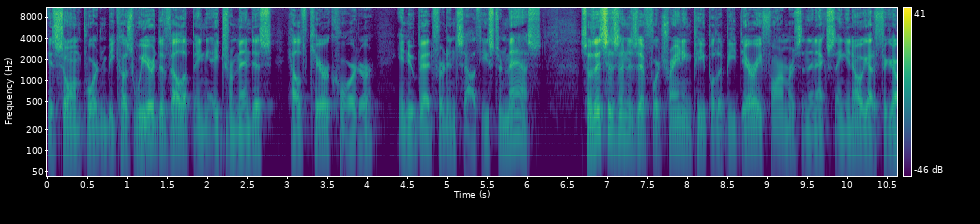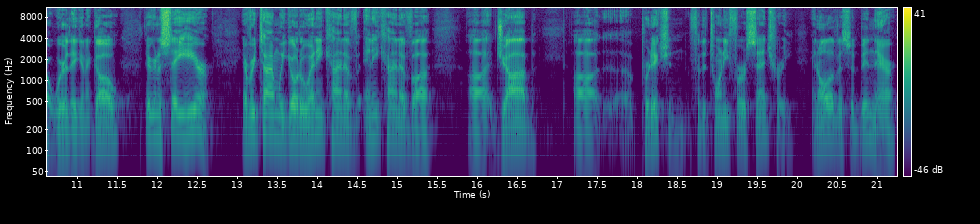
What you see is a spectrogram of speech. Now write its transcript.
is so important because we are developing a tremendous healthcare corridor in New Bedford and southeastern Mass. So this isn't as if we're training people to be dairy farmers, and the next thing you know, we got to figure out where they're going to go. They're going to stay here. Every time we go to any kind of any kind of uh, uh, job uh, prediction for the 21st century, and all of us have been there,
